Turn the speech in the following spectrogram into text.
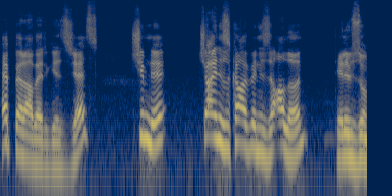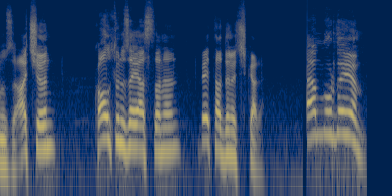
hep beraber gezeceğiz. Şimdi çayınızı kahvenizi alın, televizyonunuzu açın, koltuğunuza yaslanın ve tadını çıkarın. Ben buradayım.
